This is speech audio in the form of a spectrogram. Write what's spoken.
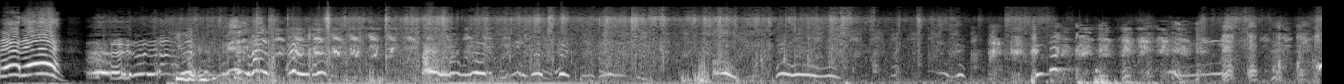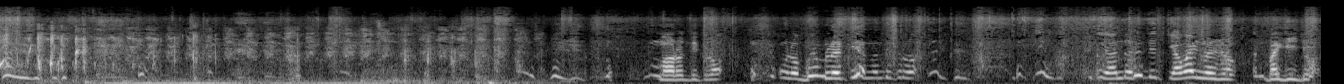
રે રે મારો દીકરો. ઓલો ભીમલો ત્યાંનો દીકરો. એ અંદર કહેવાય ન ભાગી ગયો.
